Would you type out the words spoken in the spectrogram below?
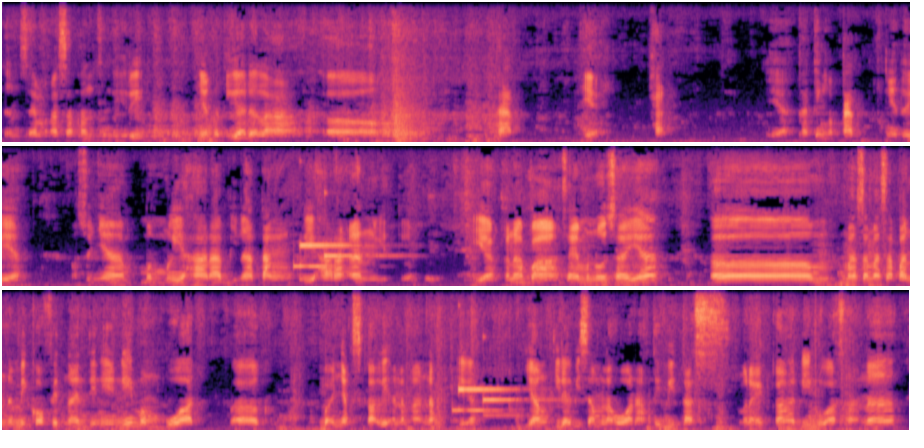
dan saya merasakan sendiri. Yang ketiga adalah uh, pet ya pet ya yeah, petting a pet gitu ya. Maksudnya memelihara binatang peliharaan gitu. Ya kenapa? Saya menurut saya masa-masa um, pandemi COVID-19 ini membuat uh, banyak sekali anak-anak ya yang tidak bisa melakukan aktivitas mereka di luar sana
